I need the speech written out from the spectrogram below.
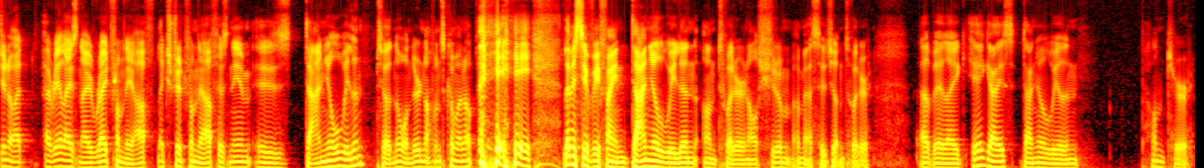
Do you know what? I realize now, right from the off, like straight from the off, his name is Daniel Whelan. So no wonder nothing's coming up. Let me see if we find Daniel Whelan on Twitter, and I'll shoot him a message on Twitter. I'll be like, "Hey guys, Daniel Whelan, punter,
